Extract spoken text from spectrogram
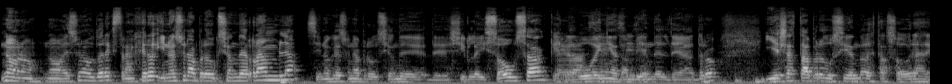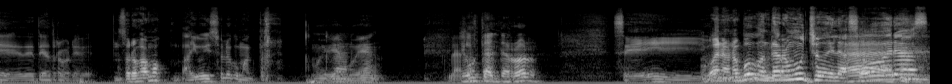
No, no, no, es un autor extranjero y no es una producción de Rambla, sino que es una producción de, de Shirley Souza, que Ahí es la va, dueña sí, también sí. del teatro, y ella está produciendo estas obras de, de teatro breve. Nosotros vamos, ahí voy solo como actor. Muy bien, muy bien. ¿Te gusta el terror? Sí, bueno, no puedo contar mucho de las Ah. obras,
